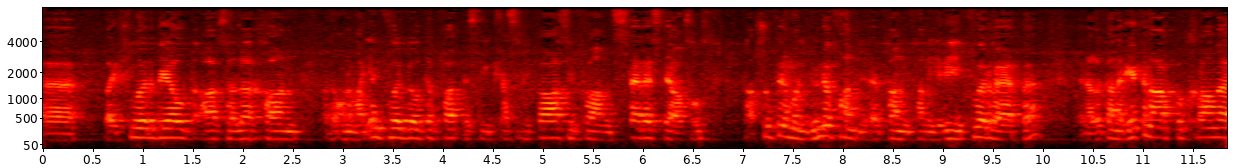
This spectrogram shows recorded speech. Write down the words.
Uh byvoorbeeld as hulle gaan onder maar een voorbeeld te vat is die klassifikasie van sterrestelsels. Daar's soveel miljoene van van van hierdie voorwerpe en hulle kan rekenaarprogramme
